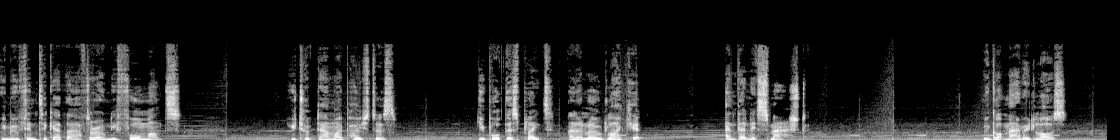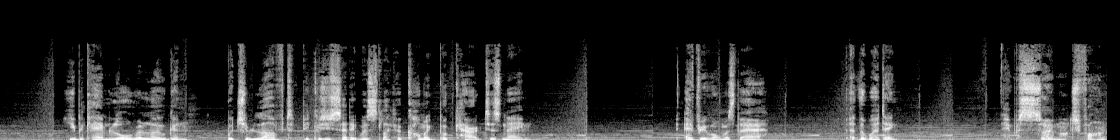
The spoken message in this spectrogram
We moved in together after only four months. You took down my posters. You bought this plate and a load like it, and then it smashed. We got married, Loz. You became Laura Logan, which you loved because you said it was like a comic book character's name. Everyone was there at the wedding. It was so much fun.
